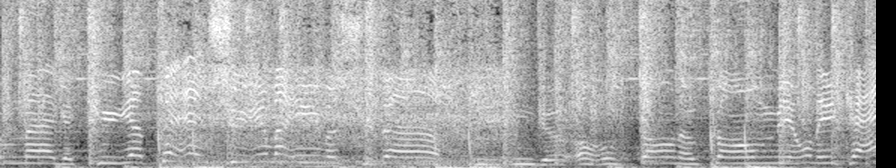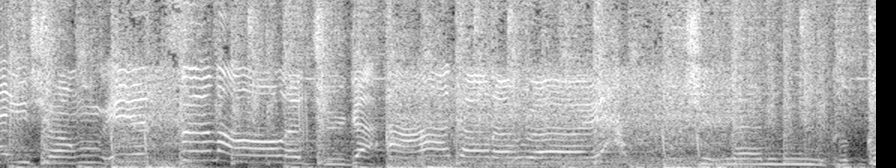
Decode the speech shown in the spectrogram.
様が消えてしまいました。人形とのコミュニケーションいつもら違うかな。ちなみにここ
